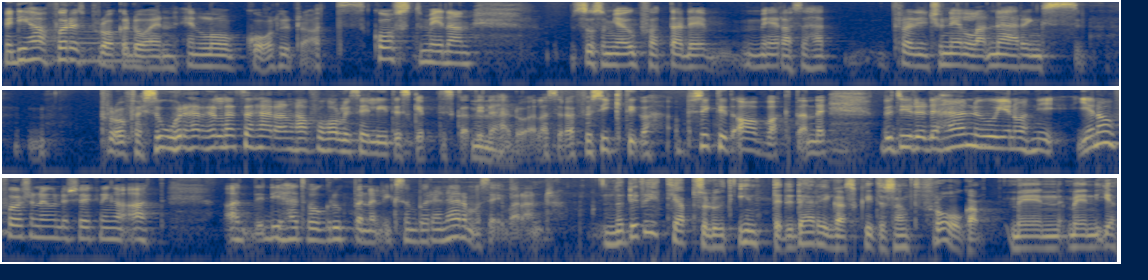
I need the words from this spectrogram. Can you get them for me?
Men de har förespråkat då en, en lågkolhydratskost medan så som jag uppfattar det mera så här traditionella närings professorer eller så här, han har förhållit sig lite skeptiska till mm. det här då, eller så där försiktiga, försiktigt avvaktande. Betyder det här nu genom att ni genomför sådana undersökningar att, att de här två grupperna liksom börjar närma sig varandra? No, det vet jag absolut inte, det där är en ganska intressant fråga, men, men jag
